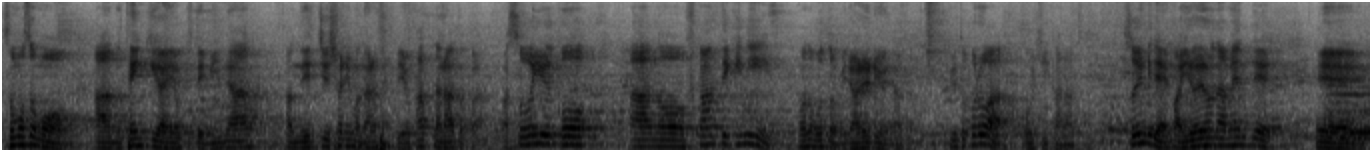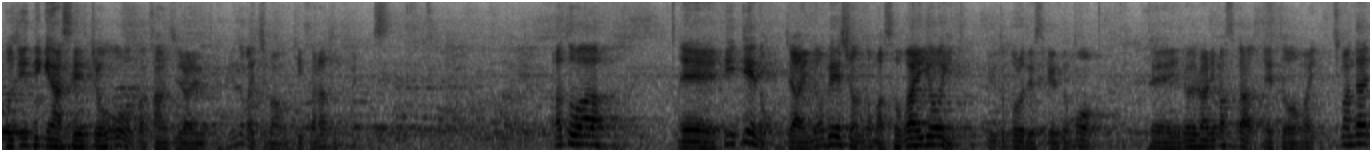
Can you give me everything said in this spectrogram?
そもそもあの天気が良くてみんなあの熱中症にもならなくてよかったなとか、まあ、そういうこうあの俯瞰的に物事を見られるようになるというところは大きいかなと。そういう意味でいろいろな面で、えー、個人的な成長をまあ感じられるというのが一番大きいかなと思います。あとは、えー、PTA のじゃあイノベーションのまあ阻害要因というところですけれども、えー、いろいろありますが、えーとまあ、一番大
